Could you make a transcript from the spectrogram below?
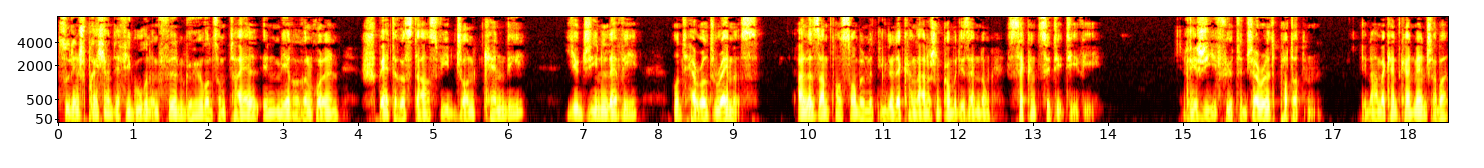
Zu den Sprechern der Figuren im Film gehören zum Teil in mehreren Rollen spätere Stars wie John Candy, Eugene Levy und Harold Ramis, allesamt Ensemblemitglieder der kanadischen Comedy-Sendung Second City TV. Regie führte Gerald Potterton, den Name kennt kein Mensch, aber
